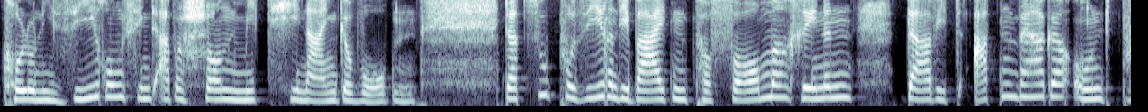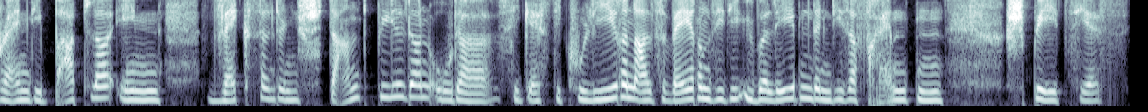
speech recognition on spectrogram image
Kolonisierung sind aber schon mit hineingewoben. Dazu posieren die beiden Performerinnen David Attenberger und Brandy Butler in wechselnden Standbildern oder sie gestikulieren, als wären sie die Überlebenden dieser fremden Spezies.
